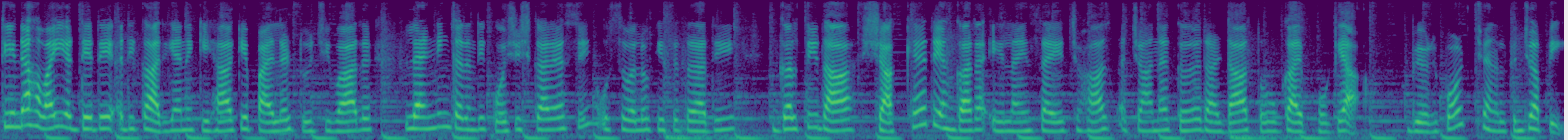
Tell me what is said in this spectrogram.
ਟਿੰਡਾ ਹਵਾਈ ਅੱਡੇ ਦੇ ਅਧਿਕਾਰੀਆਂ ਨੇ ਕਿਹਾ ਕਿ ਪਾਇਲਟ ਦੂਜੀ ਵਾਰ ਲੈਂਡਿੰਗ ਕਰਨ ਦੀ ਕੋਸ਼ਿਸ਼ ਕਰ ਰਿਹਾ ਸੀ। ਉਸ ਵੱਲੋਂ ਕਿਸੇ ਤਰ੍ਹਾਂ ਦੀ ਗਲਤੀ ਦਾ ਸ਼ੱਕ ਹੈ ਤੇ ਅੰਗਾਰਾ 에ਅਰਲਾਈਨਸ ਦਾ ਇਹ ਜਹਾਜ਼ ਅਚਾਨਕ ਰਾਡਾਰ ਤੋਂ ਗਾਇਬ ਹੋ ਗਿਆ। Bureau report, channel Punjabi.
